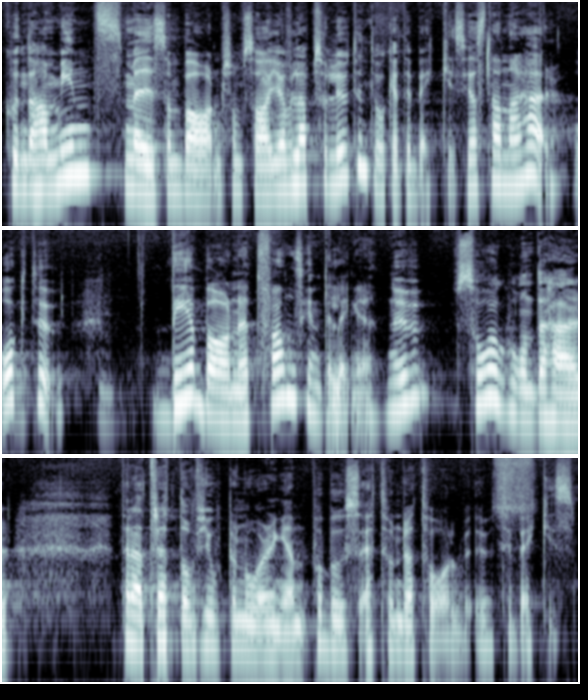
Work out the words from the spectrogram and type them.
kunde ha minst mig som barn som sa, jag vill absolut inte åka till Beckis, jag stannar här, åk du. Det barnet fanns inte längre. Nu såg hon det här, den här 13-14-åringen på buss 112 ut till Beckis.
